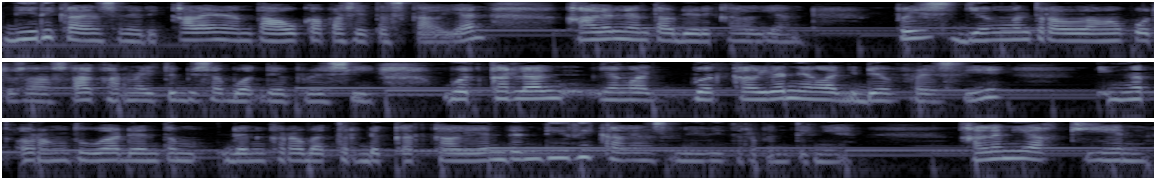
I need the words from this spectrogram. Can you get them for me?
diri kalian sendiri. Kalian yang tahu kapasitas kalian, kalian yang tahu diri kalian. Please jangan terlalu lama putus asa karena itu bisa buat depresi. Buat kalian yang lagi buat kalian yang lagi depresi, ingat orang tua dan tem dan kerabat terdekat kalian dan diri kalian sendiri terpentingnya. Kalian yakin,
